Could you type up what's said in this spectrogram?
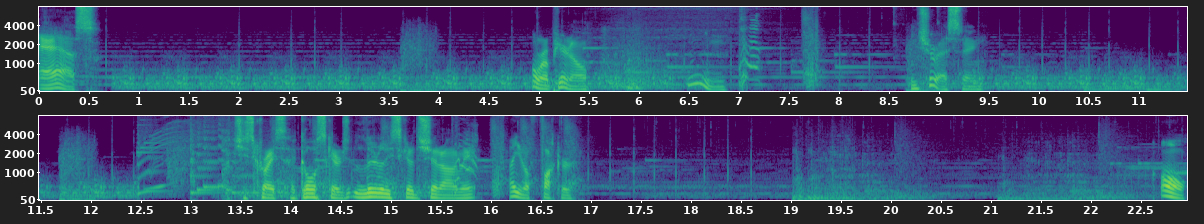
ass. Oh, we're up here now. Hmm. Interesting. Oh, Jesus Christ, a ghost scared, literally scared the shit out of me. Oh, you little fucker. Oh.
